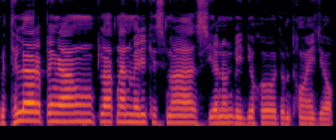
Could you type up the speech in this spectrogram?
มิถิลาระเปงรังพลากนันเมริคริสต์มาสยานนบิดีโคดนทอยจอก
